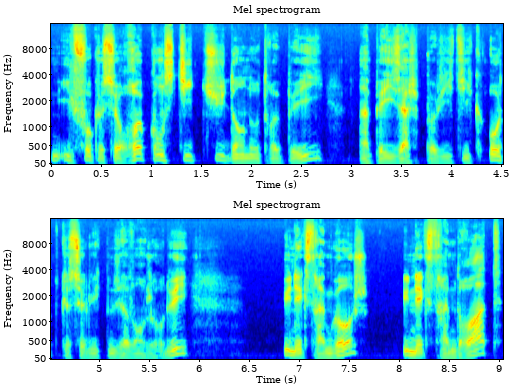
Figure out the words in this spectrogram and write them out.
il faut que se reconstitue dans notre pays un paysage politique autre que celui que nous avons aujourd'hui, une extrême gauche, une extrême droite,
